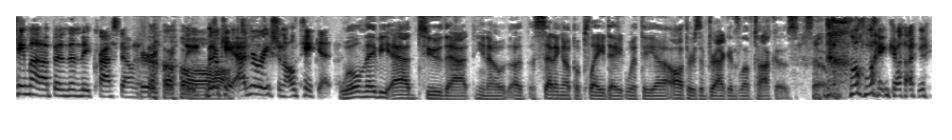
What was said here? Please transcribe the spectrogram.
came up and then they crashed down very quickly. But okay, admiration, I'll take it. We'll maybe add to that, you know, uh, setting up a play date with the uh, authors of Dragons Love Tacos. So Oh my god.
